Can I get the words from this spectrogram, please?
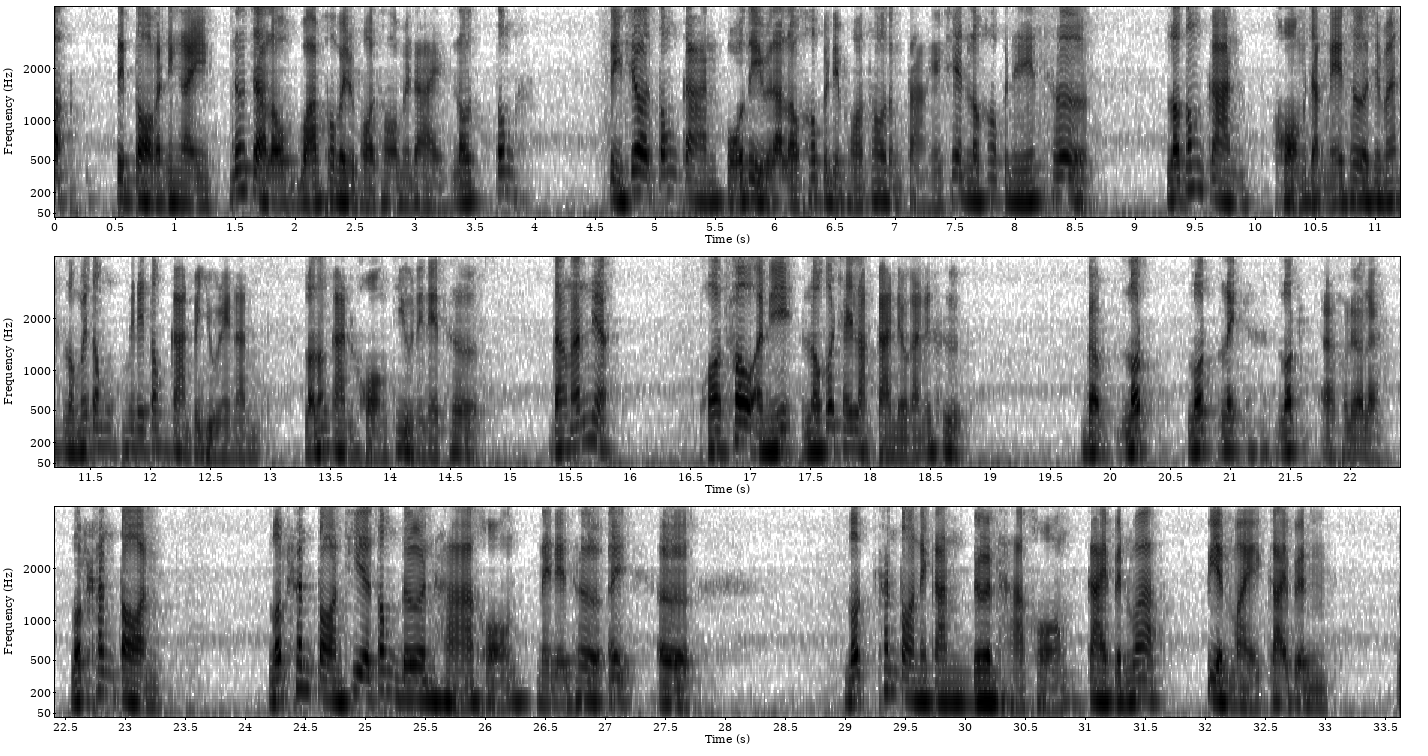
ติดต่อกันยังไง เนื่องจากเราวาร์ปเข้าไปในพอร์ทัลไม่ได้ เราต้องสิ่งที่เราต้องการปกติเวลาเราเข้าไปในพอร์ทัลต่างๆ อย่างเช่น เราเข้าไปในเนเธอร์ เราต้องการของจากเนเธอร์ใช่ไหมเราไม่ต้องไม่ได้ต้องการไปอยู่ในนั้น เราต้องการของที่อยู่ในเนเธอร์ ดังนั้นเนี่ยพอร์ทัลอันนี้เราก็ใช้หลักการเดียวกันก็คือ แบบลด ลดเลยลดอ่าเขาเรียกอะไรลดขั้นตอน ลดขั้นตอนที่จะต้องเดินหาของในเนเธอร์เอ้ยเออลดขั้นตอนในการเดินหาของกลายเป็นว่าเปลี่ยนใหม่กลายเป็น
